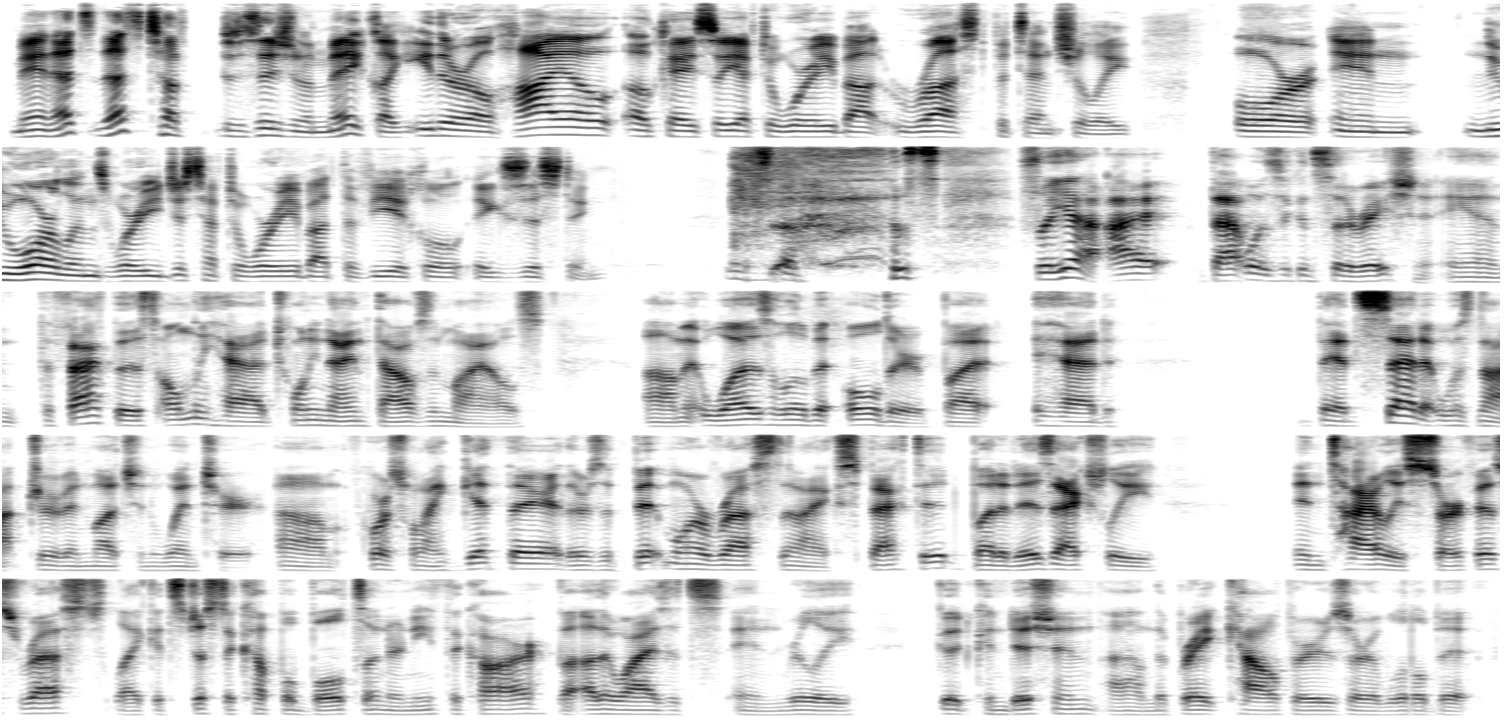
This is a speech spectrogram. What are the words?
Man, that's that's tough decision to make. Like either Ohio, okay, so you have to worry about rust potentially, or in New Orleans where you just have to worry about the vehicle existing. So, so yeah, I that was a consideration, and the fact that this only had twenty nine thousand miles, um, it was a little bit older, but it had they had said it was not driven much in winter. Um, of course, when I get there, there's a bit more rust than I expected, but it is actually entirely surface rust. Like it's just a couple bolts underneath the car, but otherwise it's in really good condition. Um, the brake calipers are a little bit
